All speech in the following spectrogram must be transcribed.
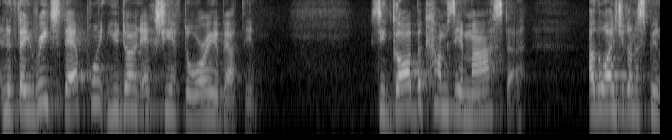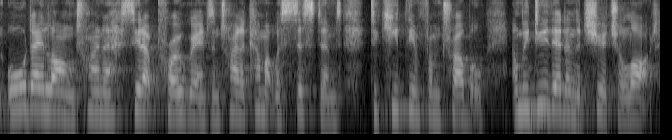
And if they reach that point, you don't actually have to worry about them. See, God becomes their master. Otherwise, you're going to spend all day long trying to set up programs and trying to come up with systems to keep them from trouble. And we do that in the church a lot.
